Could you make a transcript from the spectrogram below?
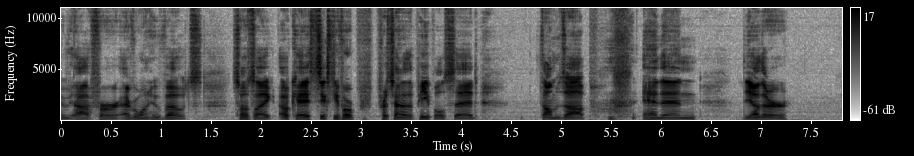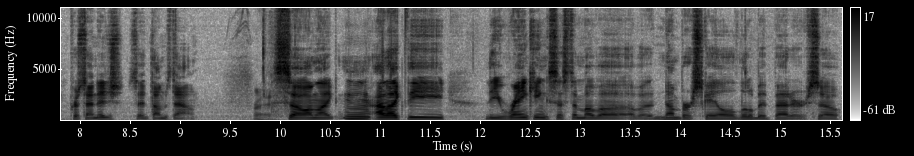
uh, for everyone who votes. So it's like, okay, 64% of the people said thumbs up, and then the other percentage said thumbs down. Right. So I'm like, mm, I like the the ranking system of a of a number scale a little bit better. So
